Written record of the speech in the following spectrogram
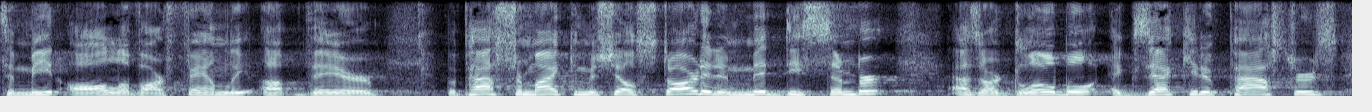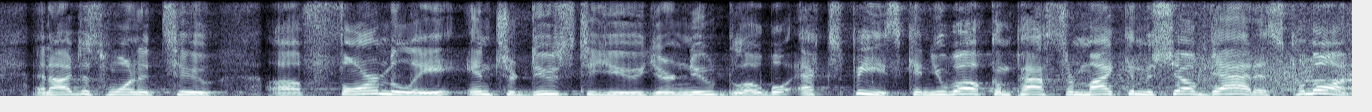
to meet all of our family up there. But Pastor Mike and Michelle started in mid December as our global executive pastors. And I just wanted to uh, formally introduce to you your new global XPs. Can you welcome Pastor Mike and Michelle Gaddis? Come on.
